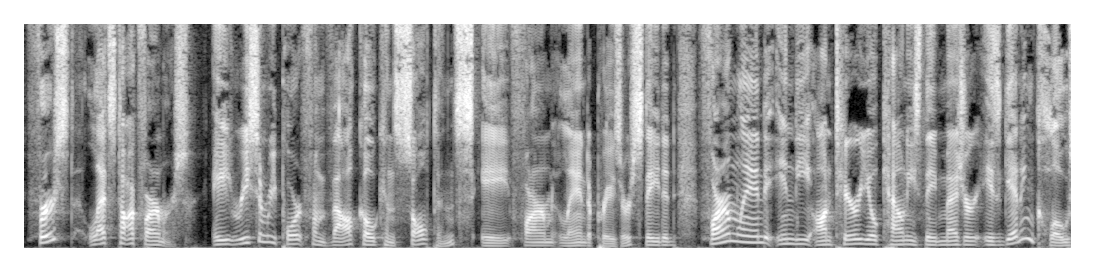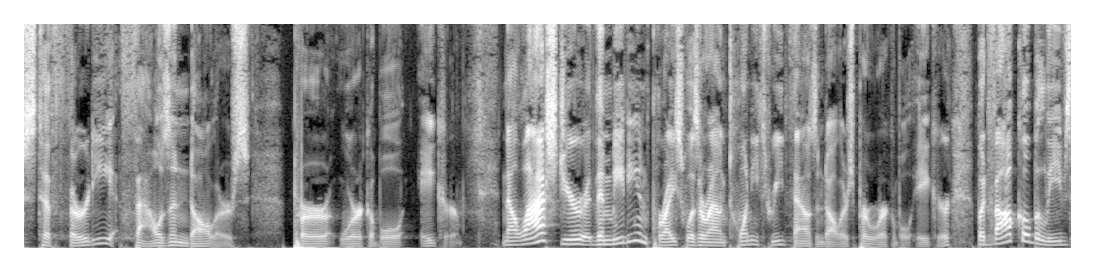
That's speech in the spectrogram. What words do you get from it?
First, let's talk farmers. A recent report from Valco Consultants, a farmland appraiser, stated farmland in the Ontario counties they measure is getting close to $30,000 per workable acre. Now, last year, the median price was around $23,000 per workable acre, but Valco believes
